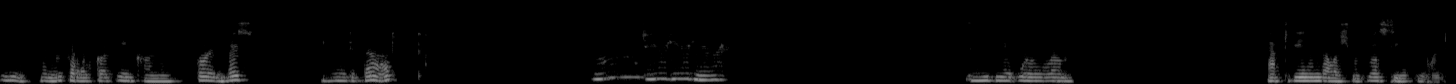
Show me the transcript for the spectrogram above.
I've got ink on there. Sorry, guys. I that. Oh dear, dear, dear. Maybe it will um, have to be an embellishment. We'll see at the end.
